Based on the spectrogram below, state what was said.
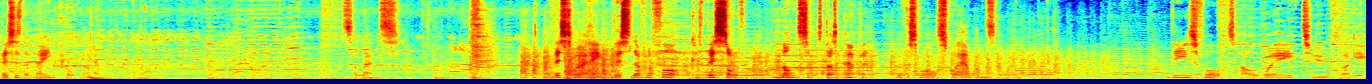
this is the main problem. So let's. This is where I hate this level of fort because this sort of nonsense doesn't happen with the small square ones. These forts are way too buggy.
